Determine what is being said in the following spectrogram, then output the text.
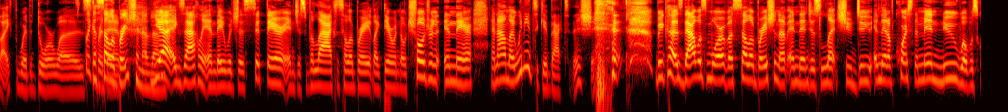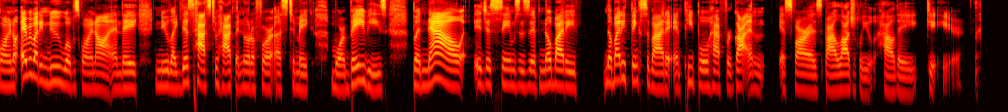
like where the door was it's like a celebration them. of them yeah exactly and they would just sit there and just relax and celebrate like there were no children in there and i'm like we need to get back to this shit because that was more of a celebration of and then just let you do and then of course the men knew what was going on everybody knew what was going on and they knew like this has to happen in order for us to make more babies but now it just seems as if nobody nobody thinks about it and people have forgotten as far as biologically how they get here. It's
